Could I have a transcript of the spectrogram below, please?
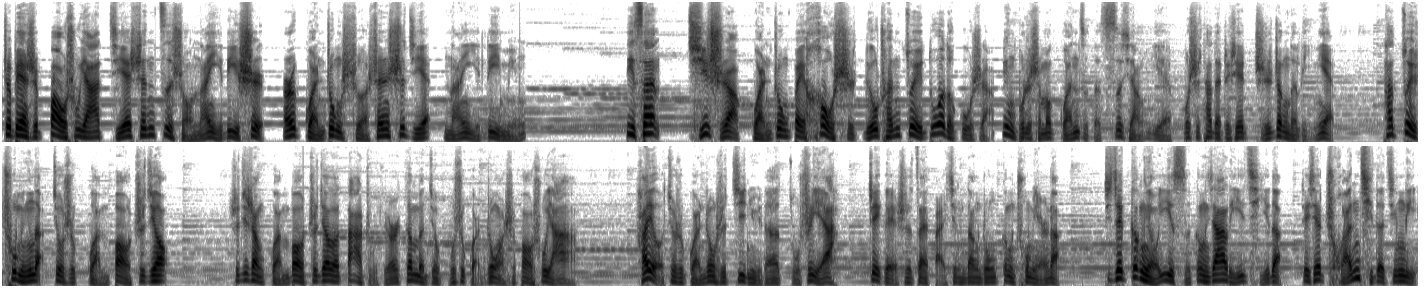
这便是鲍叔牙洁身自守，难以立事；而管仲舍身失节，难以立名。第三，其实啊，管仲被后世流传最多的故事啊，并不是什么管子的思想，也不是他的这些执政的理念，他最出名的就是管鲍之交。实际上，管鲍之交的大主角根本就不是管仲啊，是鲍叔牙啊。还有就是管仲是妓女的祖师爷啊，这个也是在百姓当中更出名的。这些更有意思、更加离奇的这些传奇的经历，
